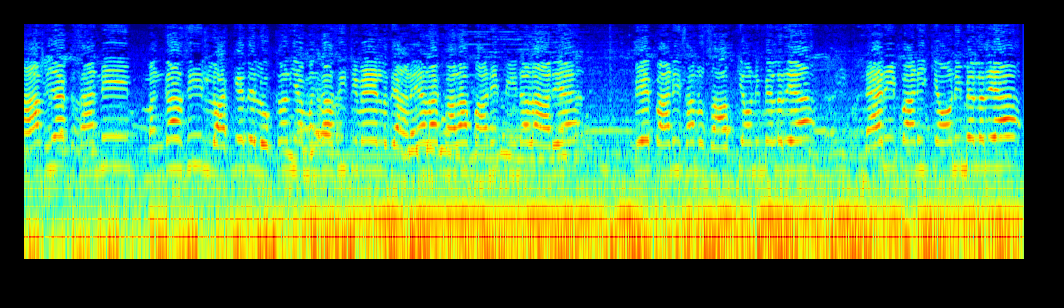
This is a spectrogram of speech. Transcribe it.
ਆਪ ਦੀਆਂ ਕਿਸਾਨੀ ਮੰਗਾਂ ਸੀ, ਇਲਾਕੇ ਦੇ ਲੋਕਾਂ ਦੀਆਂ ਮੰਗਾਂ ਸੀ, ਜਿਵੇਂ ਲੁਧਿਆਣੇ ਵਾਲਾ ਕਾਲਾ ਪਾਣੀ ਪੀਣ ਵਾਲਾ ਆ ਰਿਹਾ। ਤੇ ਪਾਣੀ ਸਾਨੂੰ ਸਾਫ਼ ਕਿਉਂ ਨਹੀਂ ਮਿਲ ਰਿਹਾ? ਨਹਿਰੀ ਪਾਣੀ ਕਿਉਂ ਨਹੀਂ ਮਿਲ ਰਿਹਾ?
